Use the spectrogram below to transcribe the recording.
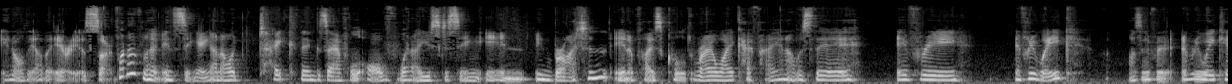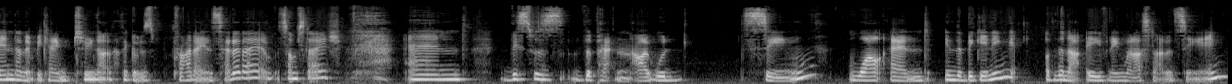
in all the other areas. So what I've learned in singing, and I would take the example of when I used to sing in in Brighton in a place called Railway Cafe, and I was there every every week. I was every every weekend, and it became two nights. I think it was Friday and Saturday at some stage. And this was the pattern. I would sing while, and in the beginning of the evening when I started singing,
